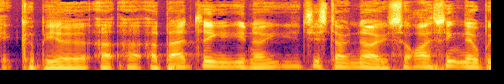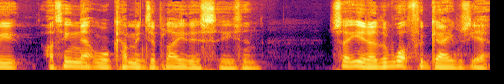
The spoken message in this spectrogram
it could be a, a, a bad thing. You know, you just don't know. So I think there'll be. I think that will come into play this season. So you know, the Watford games. Yeah,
